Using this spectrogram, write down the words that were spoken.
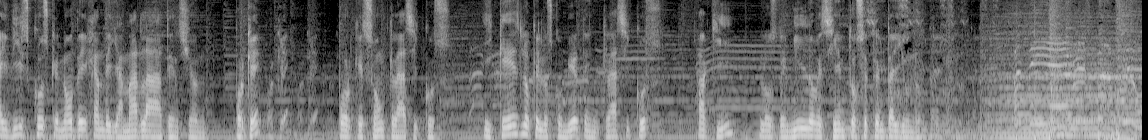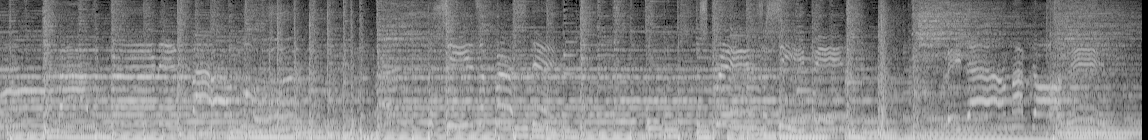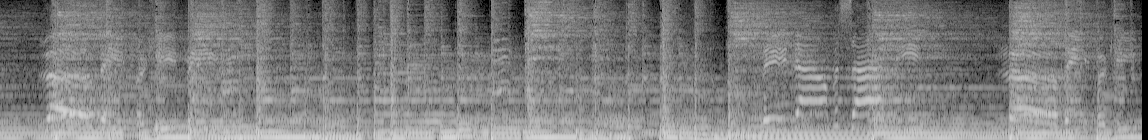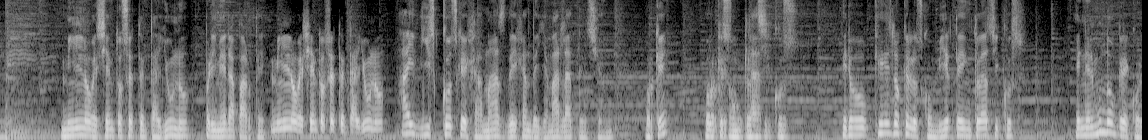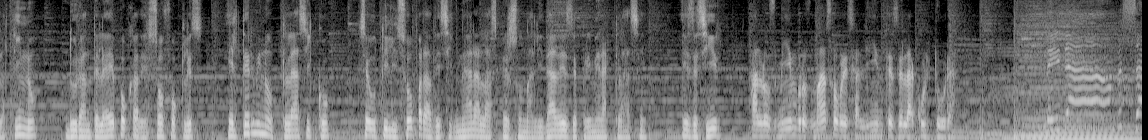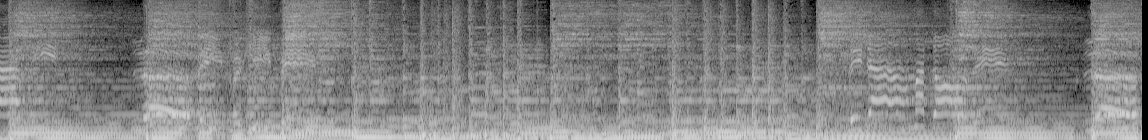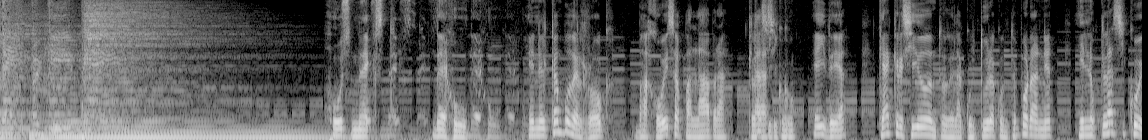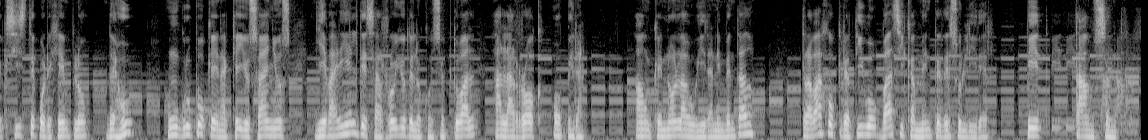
Hay discos que no dejan de llamar la atención. ¿Por qué? Porque son clásicos. ¿Y qué es lo que los convierte en clásicos? Aquí, los de 1971. 1971, primera parte. 1971. Hay discos que jamás dejan de llamar la atención. ¿Por qué? Porque son clásicos. Pero, ¿qué es lo que los convierte en clásicos? En el mundo grecolatino, durante la época de Sófocles, el término clásico se utilizó para designar a las personalidades de primera clase, es decir, a los miembros más sobresalientes de la cultura. Who's Next? The Who. En el campo del rock, bajo esa palabra, clásico e idea, que ha crecido dentro de la cultura contemporánea, en lo clásico existe, por ejemplo, The Who, un grupo que en aquellos años llevaría el desarrollo de lo conceptual a la rock ópera, aunque no la hubieran inventado. Trabajo creativo básicamente de su líder, Pete Townsend.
